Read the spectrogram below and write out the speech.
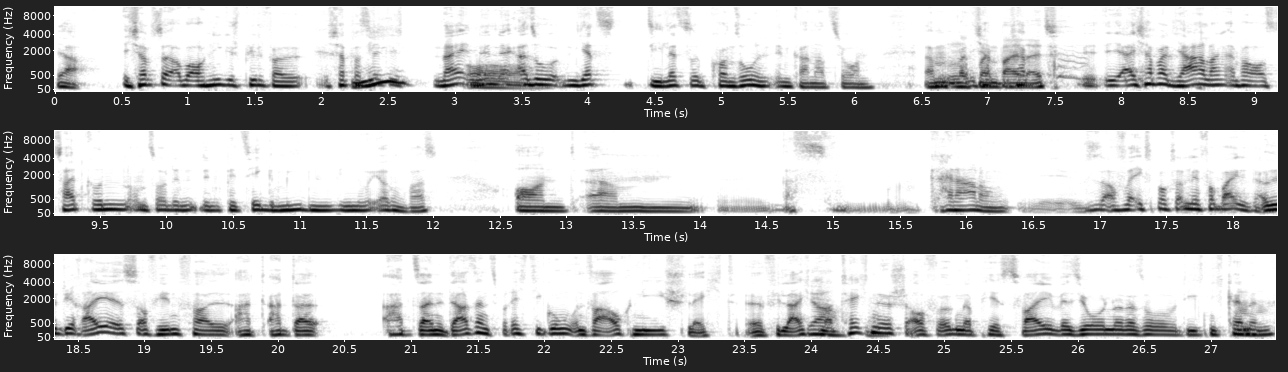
Ja. Ich habe es aber auch nie gespielt, weil ich habe tatsächlich Nie? nein, nein, nein, Oh. also jetzt die letzte Konsoleninkarnation. Ähm, weil ich mein hab, ich Beileid. hab, ja, ich habe halt jahrelang einfach aus Zeitgründen und so den, den PC gemieden wie nur irgendwas. Und ähm, das, keine Ahnung, ist auf der Xbox an mir vorbeigegangen. Also die Reihe ist auf jeden Fall, hat, hat da hat seine Daseinsberechtigung und war auch nie schlecht. Äh, vielleicht Ja. mal technisch auf irgendeiner PS2-Version oder so, die ich nicht kenne. Mhm.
